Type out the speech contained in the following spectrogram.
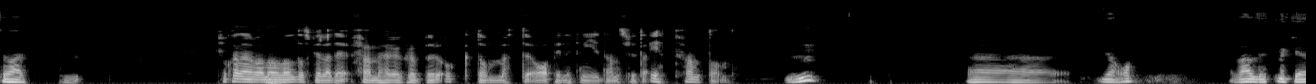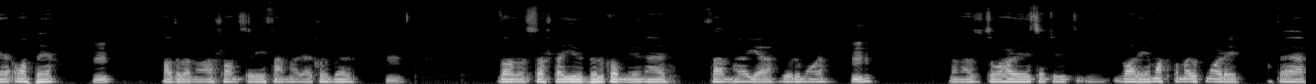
Tyvärr. Klockan 11.00 då spelade fem höga klubbor och de mötte AP-99. Den slutade 1-15. Mm. Eh, ja. Väldigt mycket AP. Mm. Hade väl några chanser i fem höga klubbor. Mm. Dagens största jubel kom ju när fem höga gjorde mål. Mm. Men alltså, så har det ju sett ut varje match de har gjort mål i. Att det är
